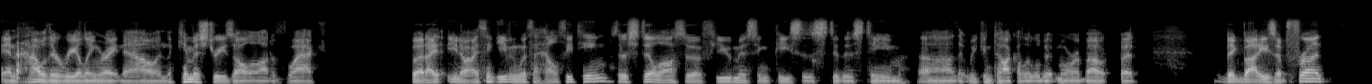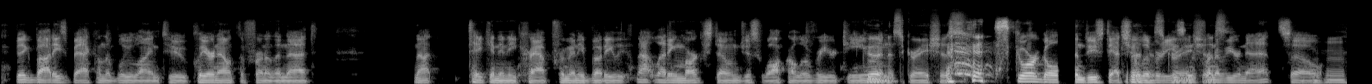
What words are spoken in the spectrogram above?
and how they're reeling right now and the chemistry is all out of whack. But I, you know, I think even with a healthy team, there's still also a few missing pieces to this team uh, that we can talk a little bit more about. But big bodies up front, big bodies back on the blue line too, clearing out the front of the net, not taking any crap from anybody, not letting Mark Stone just walk all over your team Goodness gracious. score goals and do Statue of Goodness Liberties in front of your net. So Mhm.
